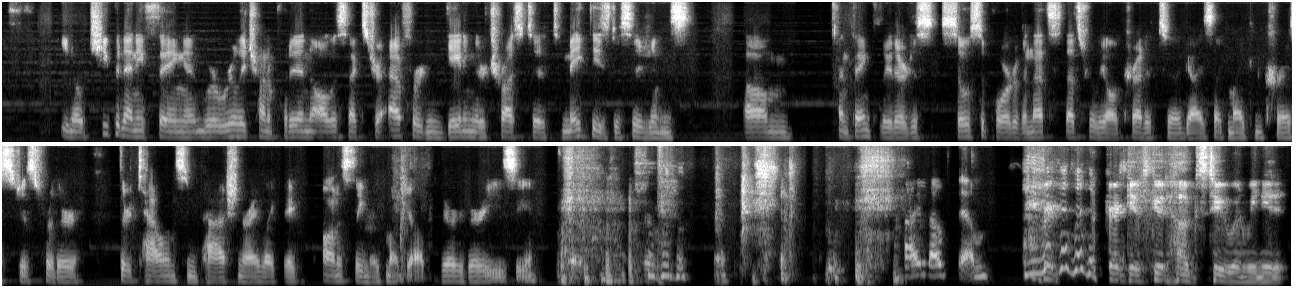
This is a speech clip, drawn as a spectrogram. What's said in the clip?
you know, cheapen anything. And we're really trying to put in all this extra effort and gaining their trust to, to make these decisions. Um, and thankfully, they're just so supportive, and that's that's really all credit to guys like Mike and Chris just for their their talents and passion. Right, like they honestly make my job very very easy. I love them. Craig, Craig, gives good hugs too when we need it.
